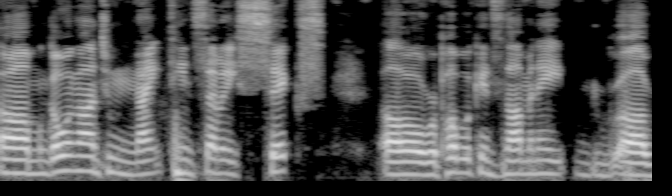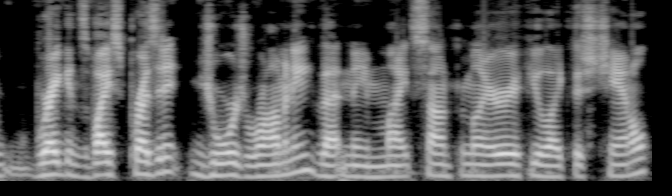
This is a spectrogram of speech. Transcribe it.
Um, going on to 1976, uh, Republicans nominate uh, Reagan's vice president George Romney. That name might sound familiar if you like this channel.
